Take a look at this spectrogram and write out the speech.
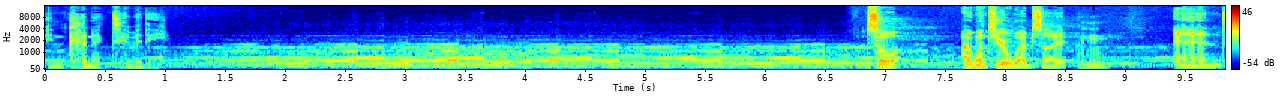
in connectivity. So I went to your website, mm-hmm. And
